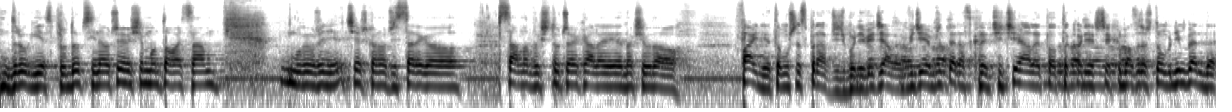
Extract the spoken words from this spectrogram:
drugi jest w produkcji. Nauczyłem się montować sam. Mówią, że nie, ciężko nauczyć starego psa nowych sztuczek, ale jednak się udało. Fajnie, to muszę sprawdzić, bo nie wiedziałem. Widziałem, że teraz kręcicie, ale to, to koniecznie chyba zresztą w nim będę.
